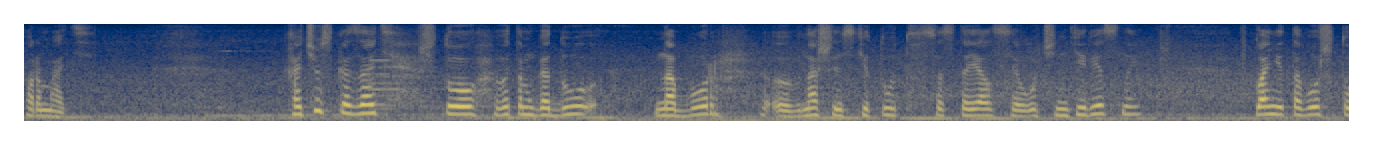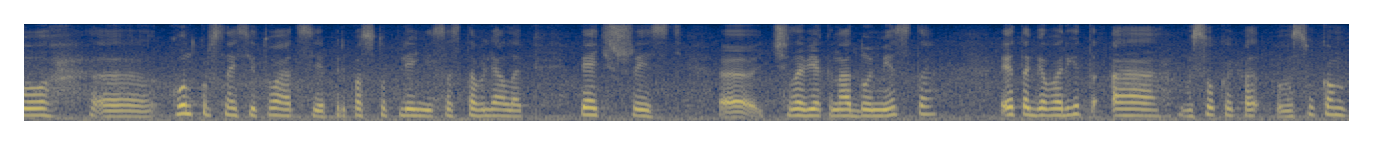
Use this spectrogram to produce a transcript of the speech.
формате. Хочу сказать, что в этом году набор э, в наш институт состоялся очень интересный в плане того, что э, конкурсная ситуация при поступлении составляла 5-6 человек на одно место – это говорит о высокой, высоком,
